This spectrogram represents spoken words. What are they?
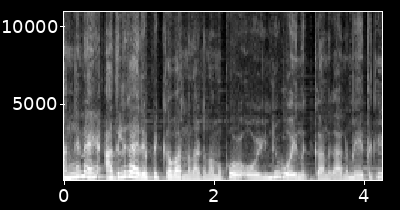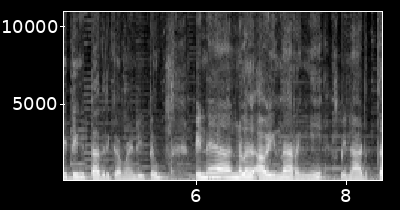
അങ്ങനെ അതിൽ കയറിയപ്പോൾ പറഞ്ഞതാട്ടോ നമുക്ക് ഒഴിഞ്ഞു പോയി നിൽക്കാന്ന് കാരണം മേത്തേക്ക് ഇടി കിട്ടാതിരിക്കാൻ വേണ്ടിയിട്ടും. പിന്നെ ഞങ്ങൾ അതിൽ നിന്ന് ഇറങ്ങി. പിന്നെ അടുത്ത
